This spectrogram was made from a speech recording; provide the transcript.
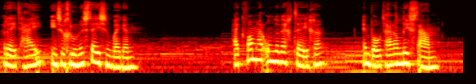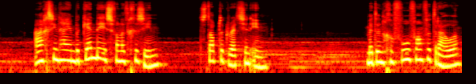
reed hij in zijn groene stationwagon. Hij kwam haar onderweg tegen en bood haar een lift aan. Aangezien hij een bekende is van het gezin, stapte Gretchen in. Met een gevoel van vertrouwen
